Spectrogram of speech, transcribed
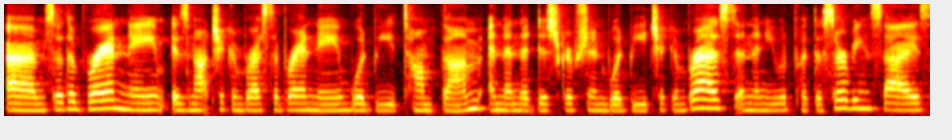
um, so the brand name is not chicken breast. The brand name would be Tom Thumb, and then the description would be chicken breast, and then you would put the serving size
